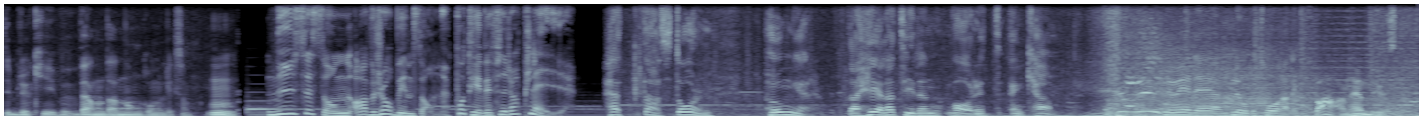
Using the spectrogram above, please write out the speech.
Det brukar ju vända någon gång liksom. Ny säsong av Robinson på TV4 Play. Hetta, storm, hunger. Det har hela tiden varit en kamp. Nu är det blod och tårar. Fan händer just nu.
